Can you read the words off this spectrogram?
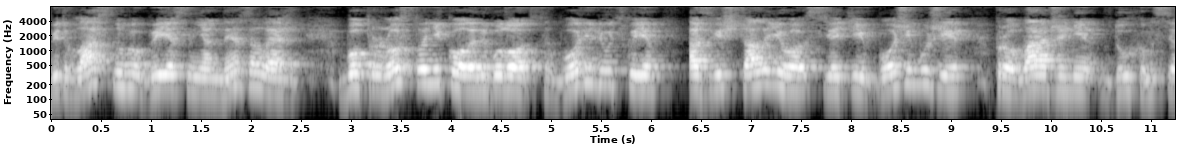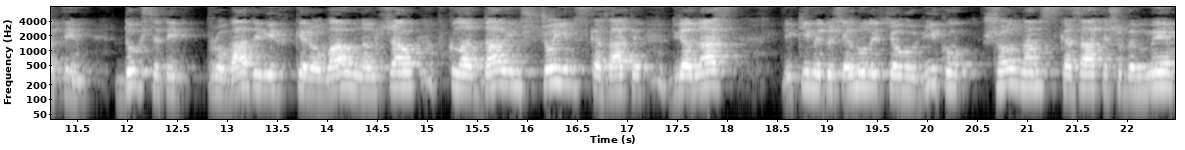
від власного вияснення не залежить, бо пророцтва ніколи не було з волі людської, а звіщали його святі Божі мужі, проваджені Духом Святим. Дух Святий провадив їх, керував, навчав, вкладав їм, що їм сказати для нас, які ми досягнули цього віку, що нам сказати, щоб ми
